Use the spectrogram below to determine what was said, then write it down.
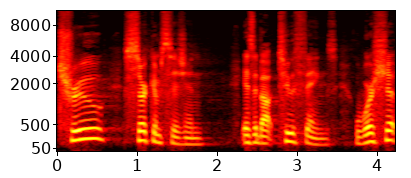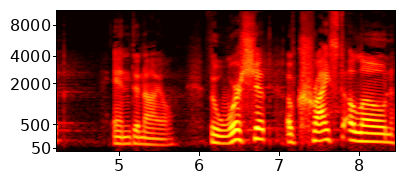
True circumcision is about two things worship and denial. The worship of Christ alone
